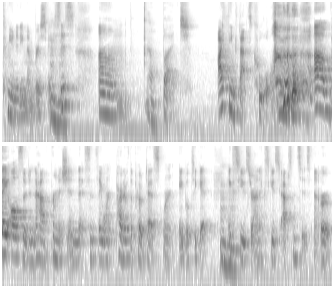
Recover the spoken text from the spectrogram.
community members' mm-hmm. faces. Mm-hmm. yeah. But I think that's cool. Mm-hmm. um, they also didn't have permission since they weren't part of the protest, weren't able to get mm-hmm. excused or unexcused absences or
